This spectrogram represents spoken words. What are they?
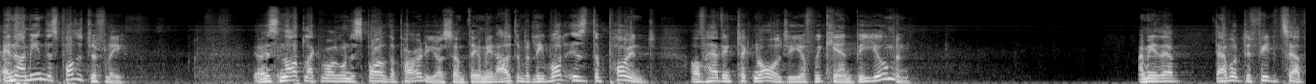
And I mean this positively. It's not like we're going to spoil the party or something. I mean, ultimately, what is the point of having technology if we can't be human? I mean, that, that would defeat itself.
